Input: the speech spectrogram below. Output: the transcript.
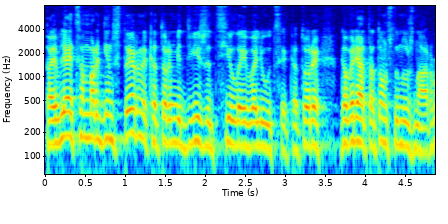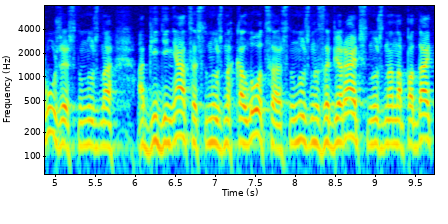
Появляются Моргенштерны, которыми движет сила эволюции, которые говорят о том, что нужно оружие, что нужно объединяться, что нужно колоться, что нужно забирать, что нужно нападать.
